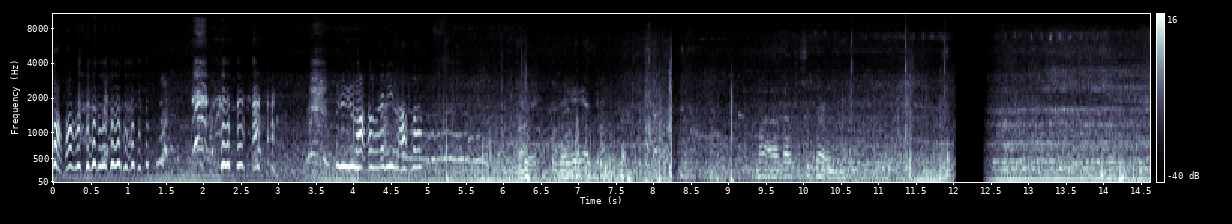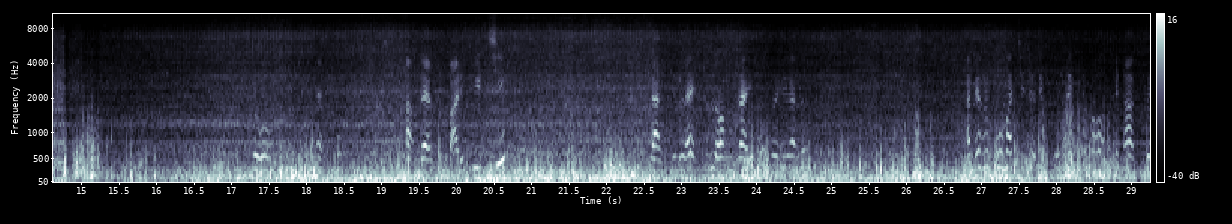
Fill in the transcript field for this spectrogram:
বাবা বাবা রে বাবা রেগে গেছে মারাটা উচিত হয়নি তো আমরা এখন বাড়ি ফিরছি রাত্রিবেলা একটু লং ড্রাইভও হয়ে গেল আমি এখন ঘুমাচ্ছি যদি ঘুম দেখতে পাও আমাকে ডাকবে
